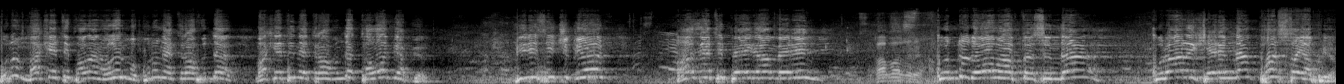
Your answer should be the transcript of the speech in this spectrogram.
Bunun maketi falan olur mu? Bunun etrafında, maketin etrafında tavaf yapıyor. Birisi çıkıyor, Hazreti Peygamber'in kutlu doğum haftasında Kur'an-ı Kerim'den pasta yapıyor.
